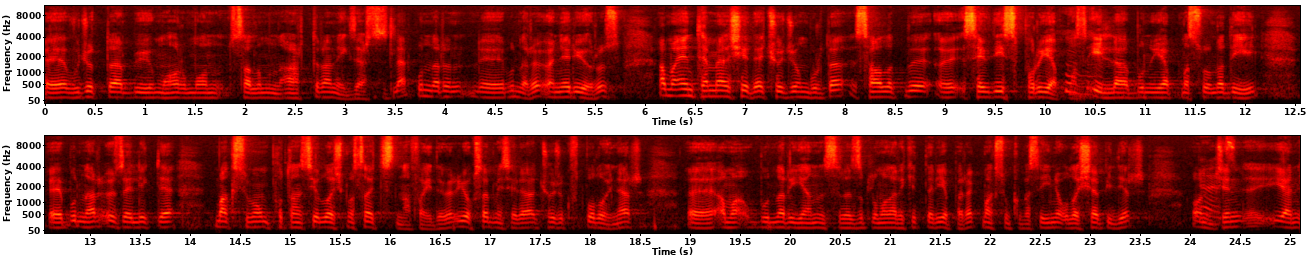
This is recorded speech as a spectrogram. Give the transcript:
e, vücutta büyüme hormon salımını arttıran egzersizler. Bunların e, bunları öneriyoruz. Ama en temel şey de çocuğun burada sağlıklı e, sevdiği sporu yapması. İlla bunu yapması zorunda değil. E, bunlar özellikle maksimum potansiyel ulaşması açısından fayda verir. Yoksa mesela çocuk futbol oynar e, ama bunların yanı sıra zıplamalı hareketleri yaparak maksimum kapasiteye yine ulaşabilir. Onun Evet. için e, yani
